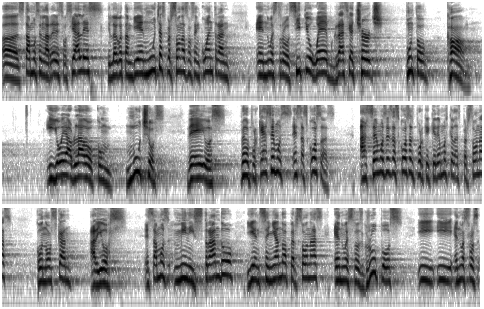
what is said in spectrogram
ah, estamos en las redes sociales y luego también muchas personas nos encuentran en nuestro sitio web graciachurch.com. Y yo he hablado con muchos de ellos, pero ¿por qué hacemos estas cosas? Hacemos esas cosas porque queremos que las personas conozcan a Dios. Estamos ministrando y enseñando a personas en nuestros grupos y, y en nuestros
